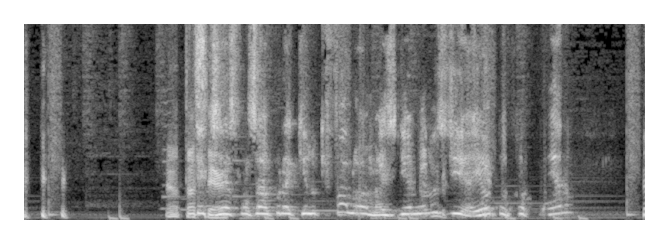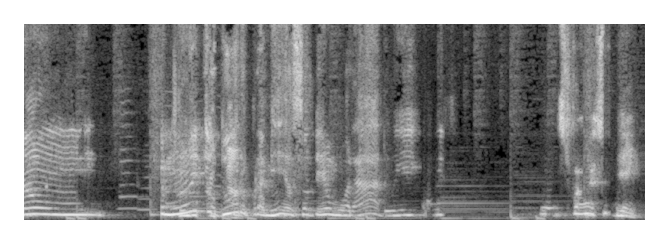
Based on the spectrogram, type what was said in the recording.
Não, tá tem certo. que ser responsável por aquilo que falou, mas dia menos dia. Eu tô sofrendo, não. É muito duro para mim, eu sou bem humorado e eu disfarço bem.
